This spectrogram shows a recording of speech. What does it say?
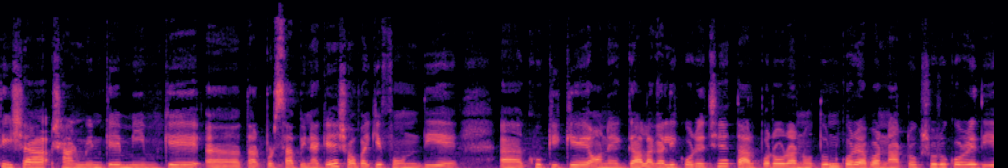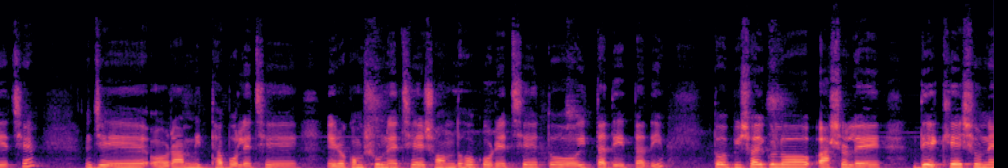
তিশা শারমিনকে, মিমকে তারপর সাবিনাকে সবাইকে ফোন দিয়ে খুকিকে অনেক গালাগালি করেছে। তারপর ওরা নতুন করে আবার নাটক শুরু করে দিয়েছে যে ওরা মিথ্যা বলেছে, এরকম শুনেছে, সন্দেহ করেছে, তো ইত্যাদি ইত্যাদি। তো বিষয়গুলো আসলে দেখে শুনে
